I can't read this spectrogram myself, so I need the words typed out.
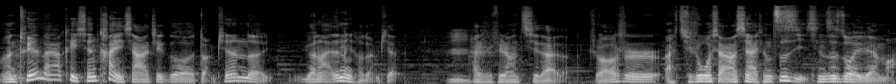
嗯，推荐大家可以先看一下这个短片的原来的那条短片，嗯，还是非常期待的。主要是，哎，其实我想让新海诚自己亲自做一遍嘛。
